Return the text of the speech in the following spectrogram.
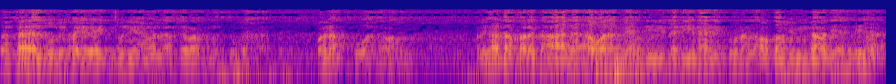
ففازوا بخير الدنيا والآخرة فنسلكها ونقفوا أثرهم. ولهذا قال تعالى أولم يهدي للذين يرثون الأرض من بعد أهلها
